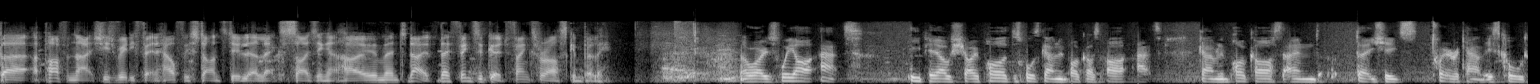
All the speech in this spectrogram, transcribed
But apart from that, she's really fit and healthy, starting to do a little exercising at home. And no, no, things are good. Thanks for asking, Billy. No worries. We are at EPL Show Pod, the Sports Gambling Podcast are at Gambling Podcast, and Dirty Sheets Twitter account is called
